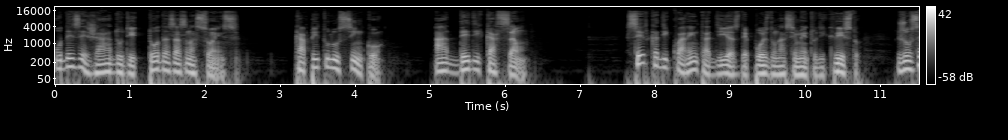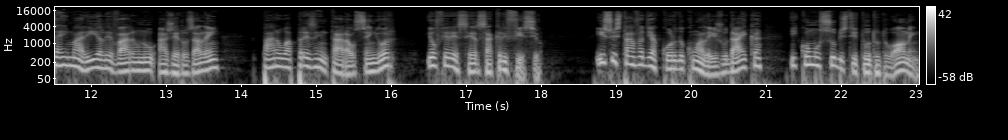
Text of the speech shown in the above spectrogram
O desejado de todas as nações. Capítulo 5 A dedicação. Cerca de quarenta dias depois do nascimento de Cristo, José e Maria levaram-no a Jerusalém para o apresentar ao Senhor e oferecer sacrifício. Isso estava de acordo com a lei judaica e, como substituto do homem,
